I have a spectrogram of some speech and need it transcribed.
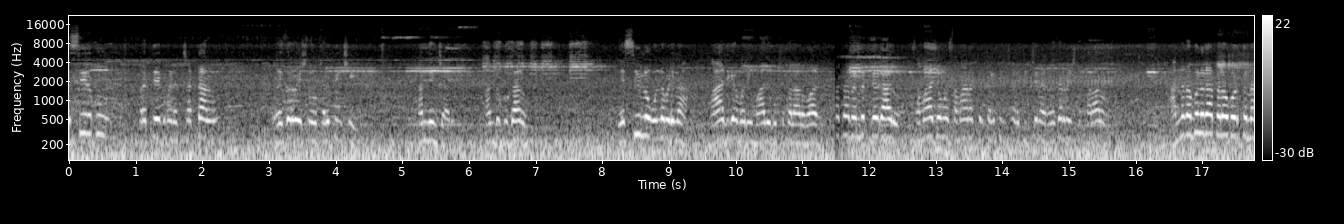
ఎస్సీలకు ప్రత్యేకమైన చట్టాలను రిజర్వేషన్లు కల్పించి అందించారు. అందుకు గాను ఎస్సీలో ఉండబడిన మాదిగ మరియు మాది మాదిగ కులాల వారు బాబాసాహెబ్ అంబేద్కర్ గారు సమాజంలో సమానత్వం కల్పించడానికి ఇచ్చిన రిజర్వేషన్ ఫలాలను అన్నదమ్ములుగా పిలువబడుతున్న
